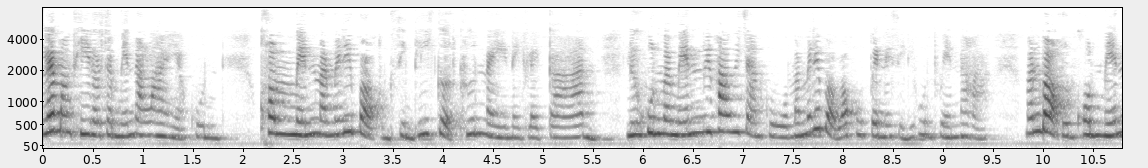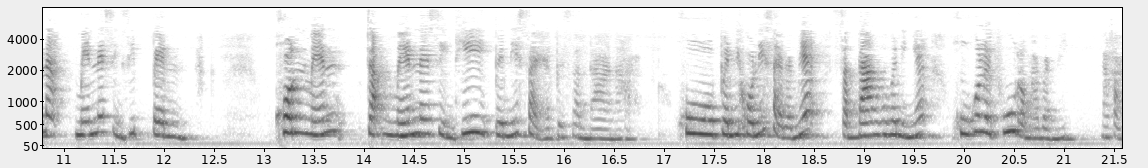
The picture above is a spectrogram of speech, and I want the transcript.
และบางทีเราจะเม้นต์อะไรอะคุณ คอมเมนต์มันไม่ได้บอกถึงสิ่งที่เกิดขึ้นในในรายการ หรือคุณมาเม้นต์วิพากษ์วิจารณ์ครูมันไม่ได้บอกว่าครูเป็นในสิ่งที่คุณเม้นต์นะคะ มันบอกถึงคนเม้นต์อะเม้นต์ในสิ่งที่เป็น คนเม้นต์จะเม้นต์ในสิ่งที่เป็นนิสัยเป็นสันดานนะคะครูเป็นคนนิสัยแบบเนี้ยสันดานครูเป็นอย่างเงี้ยครูก็เลยพูดออกมาแบบนี้นะคะ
